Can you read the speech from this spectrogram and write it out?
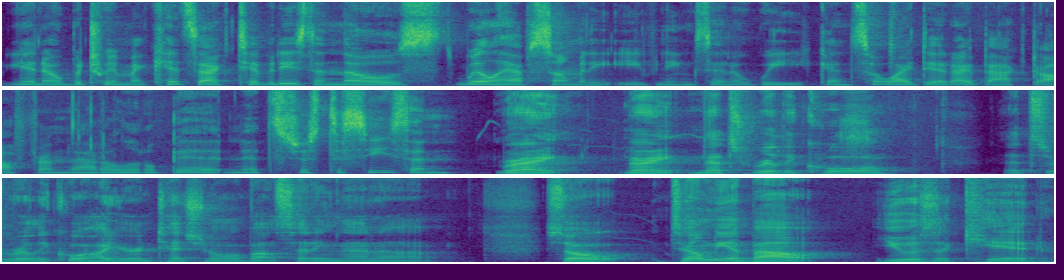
you know, between my kids' activities and those, we only have so many evenings in a week. And so I did. I backed off from that a little bit and it's just a season. Right, right. That's really cool. That's really cool how you're intentional about setting that up. So tell me about you as a kid.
